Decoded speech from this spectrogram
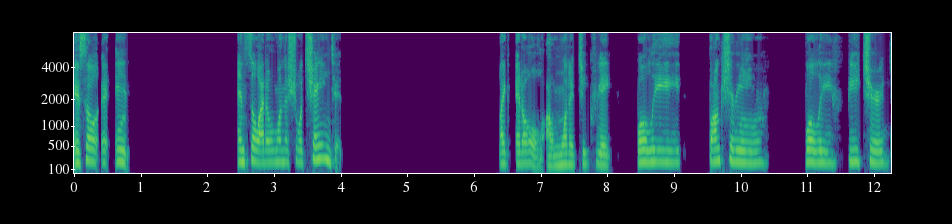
And so it, it and so I don't want to shortchange it. Like at all. I wanted to create fully functioning, fully featured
